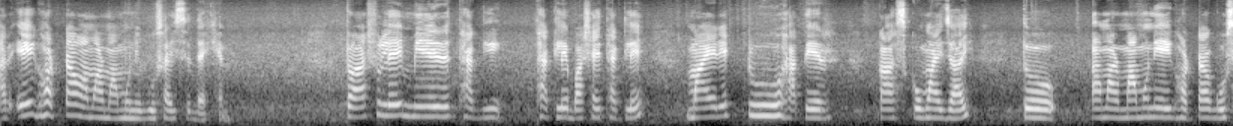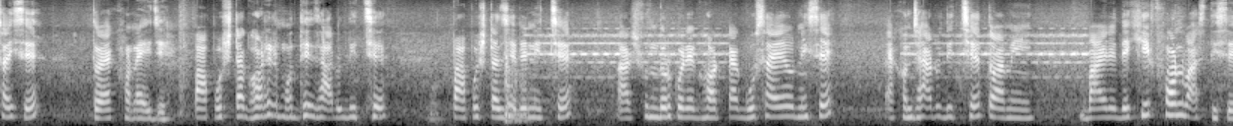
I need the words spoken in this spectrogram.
আর এই ঘরটাও আমার মামুনি গুছাইছে, দেখেন। তো আসলে মেয়ের থাকলে থাকলে, বাসায় থাকলে মায়ের একটু হাতের কাজ কমায় যায়। তো আমার মামুনি এই ঘরটা গোছাইছে। তো এখন এই যে পাপোশটা ঘরের মধ্যে ঝাড়ু দিচ্ছে, পাপোশটা ঝেড়ে নিচ্ছে। আর সুন্দর করে ঘরটা গোছায়ও নিছে। এখন ঝাড়ু দিচ্ছে, তো আমি বাইরে দেখি ফোন বাজতিছে,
